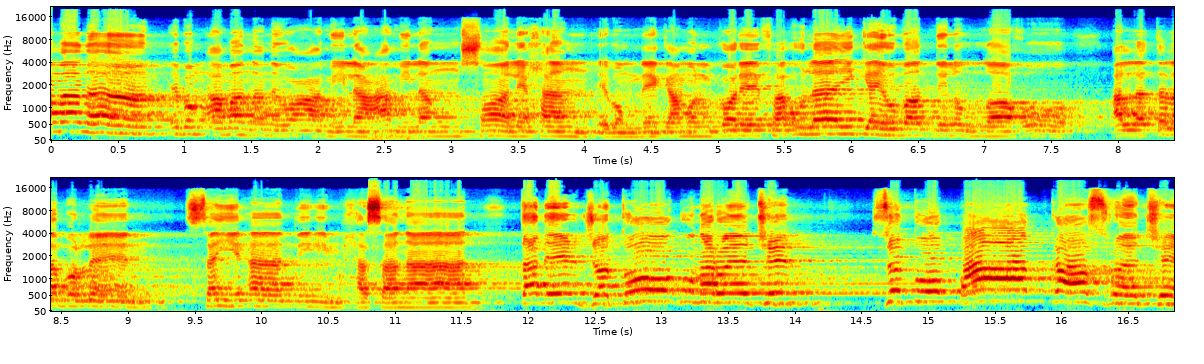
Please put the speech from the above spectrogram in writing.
আমানা এবং আমানা ওয়া আমিলা আমিলান সালিহান এবং নেক আমল করে ফাউলাইকা ইউবাদদিলুল্লাহু আল্লাহ তাআলা বললেন সাইয়াতিহিম হাসানাত তাদের যত গুনাহ রয়েছে যত পাপ কাজ রয়েছে,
